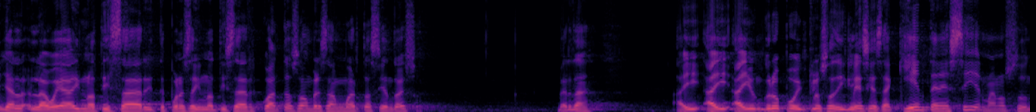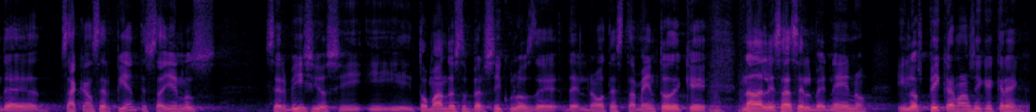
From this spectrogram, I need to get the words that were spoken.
ya la voy a hipnotizar y te pones a hipnotizar. ¿Cuántos hombres han muerto haciendo eso? ¿Verdad? Hay, hay, hay, un grupo incluso de iglesias aquí en Tennessee, hermanos, donde sacan serpientes ahí en los servicios y, tomando estos versículos del Nuevo Testamento de que nada les hace el veneno y los pica, hermanos, ¿y qué creen?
